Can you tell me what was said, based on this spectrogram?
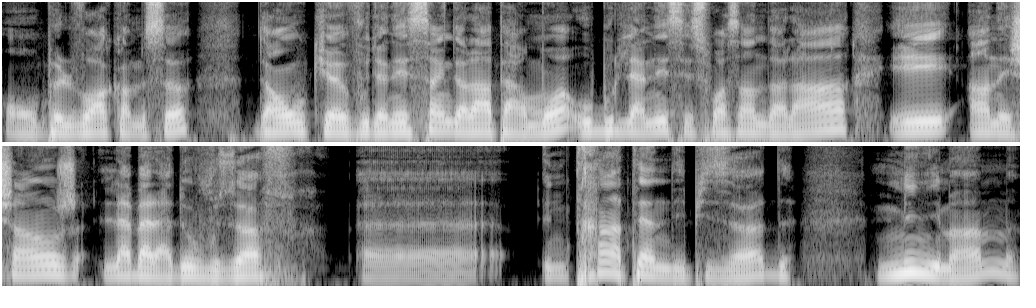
On peut le voir comme ça. Donc, euh, vous donnez 5 par mois. Au bout de l'année, c'est 60 Et en échange, la balado vous offre euh, une trentaine d'épisodes minimum.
